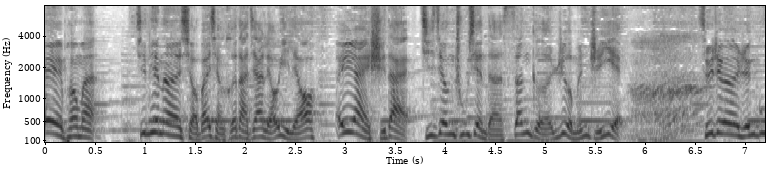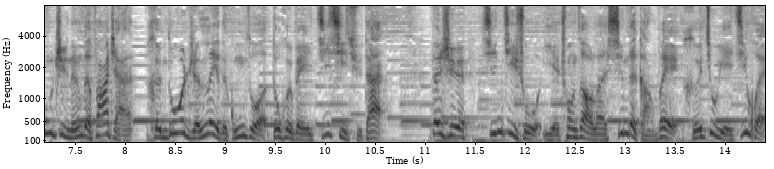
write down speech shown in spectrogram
嘿，朋友们，今天呢，小白想和大家聊一聊 AI 时代即将出现的三个热门职业。随着人工智能的发展，很多人类的工作都会被机器取代，但是新技术也创造了新的岗位和就业机会。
